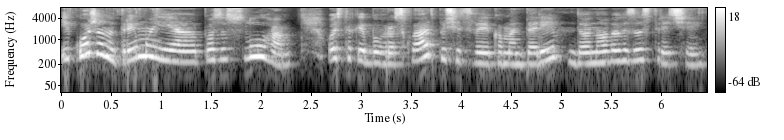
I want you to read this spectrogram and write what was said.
і кожен отримує по заслугам. Ось такий був розклад. Пишіть свої коментарі. До нових зустрічей!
